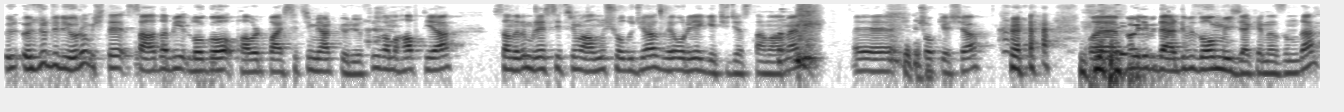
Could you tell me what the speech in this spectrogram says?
Ö- özür diliyorum. İşte sağda bir logo Powered by StreamYard görüyorsunuz ama haftaya sanırım Restream almış olacağız ve oraya geçeceğiz tamamen. Ee, çok yaşa. Ee, böyle bir derdimiz olmayacak en azından.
